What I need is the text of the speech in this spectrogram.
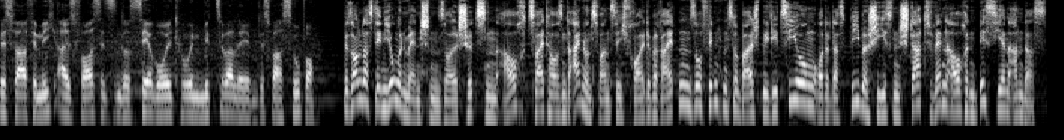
das war für mich als Vorsitzender sehr wohltuend mitzuerleben. Das war super. Besonders den jungen Menschen soll Schützen auch 2021 Freude bereiten. So finden zum Beispiel die Ziehung oder das Biberschießen statt, wenn auch ein bisschen anders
